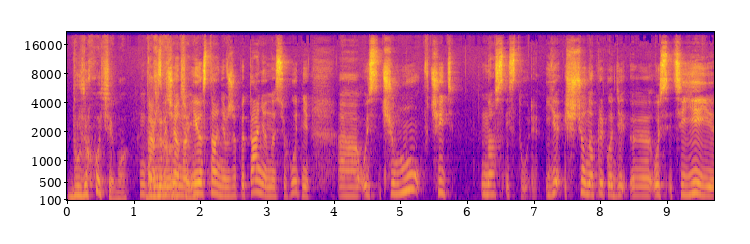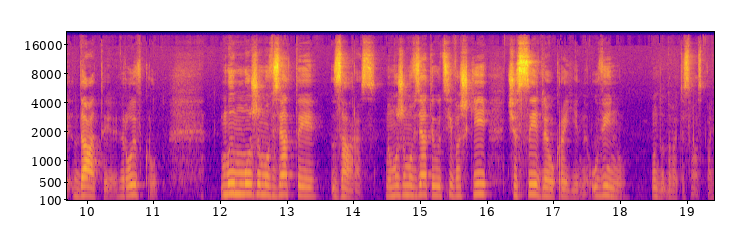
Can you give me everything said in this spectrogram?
дуже хочемо. Ну, так, Дуже звичайно. хочемо. І останнє вже питання на сьогодні. Е, Ось чому вчить нас історія? Є що на прикладі е, ось цієї дати Героїв Крут ми можемо взяти зараз. Ми можемо взяти у ці важкі часи для України у війну. Ну, давайте з вас, пані.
